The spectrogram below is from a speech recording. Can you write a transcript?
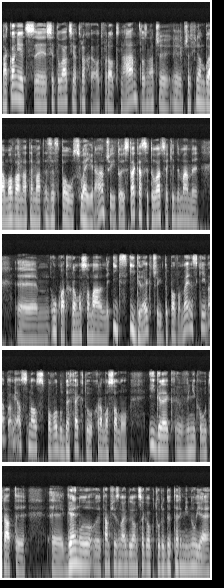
Na koniec sytuacja trochę odwrotna, to znaczy przed chwilą była mowa na temat zespołu Swayra, czyli to jest taka sytuacja, kiedy mamy układ chromosomalny XY, czyli typowo męski, natomiast no, z powodu defektu chromosomu Y w wyniku utraty e, genu e, tam się znajdującego, który determinuje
